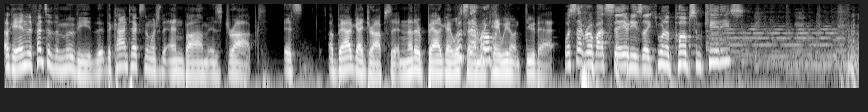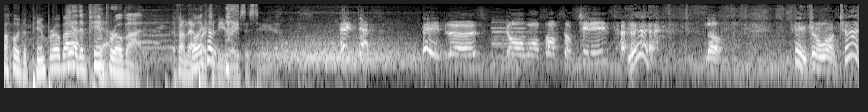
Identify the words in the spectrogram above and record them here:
okay, in defense of the movie, the, the context in which the N bomb is dropped, it's a bad guy drops it, and another bad guy looks What's at that him like, "Hey, we don't do that." What's that robot say when he's like, "You want to pump some kitties?" Oh, the pimp robot. yeah, the pimp Yeah. robot. I found that Well, I part to like be racist too. Yeah. Hey, Jackson. Hey, Bloods. Y'all want to pump some kitties? Yeah. no. Hey, it's been a long time.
